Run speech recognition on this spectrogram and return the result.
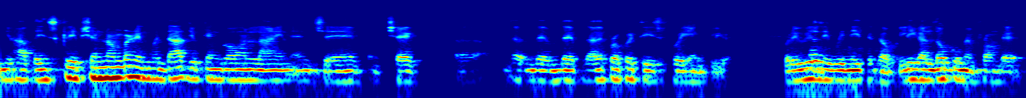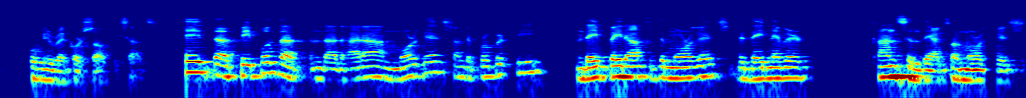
you have the inscription number and with that you can go online and check and check uh, the, the, the, the property is free and clear. But usually we need a legal document from the public records officers that people that that had a mortgage on the property they paid off the mortgage but they never canceled the actual mortgage.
